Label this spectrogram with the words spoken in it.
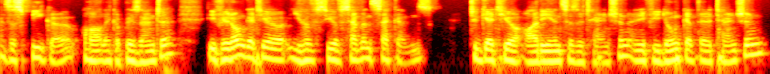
as a speaker or like a presenter if you don't get your you have you have seven seconds to get your audience's attention. And if you don't get their attention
